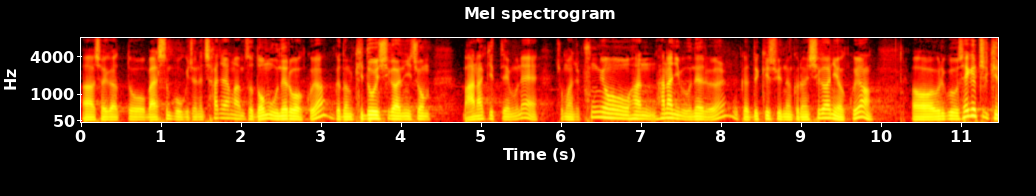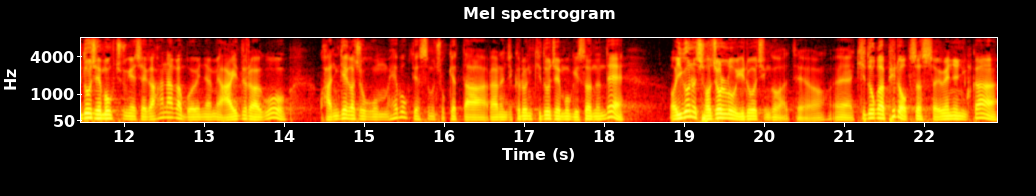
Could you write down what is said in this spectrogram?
아, 저희가 또 말씀 보기 전에 찬양하면서 너무 은혜로웠고요. 그다음 기도 시간이 좀 많았기 때문에 좀 아주 풍요한 하나님의 은혜를 느낄 수 있는 그런 시간이었고요. 어, 그리고 세겹줄 기도 제목 중에 제가 하나가 뭐였냐면 아이들하고 관계가 조금 회복됐으면 좋겠다라는 그런 기도 제목이 있었는데 어, 이거는 저절로 이루어진 것 같아요. 예, 기도가 필요 없었어요. 왜냐니까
